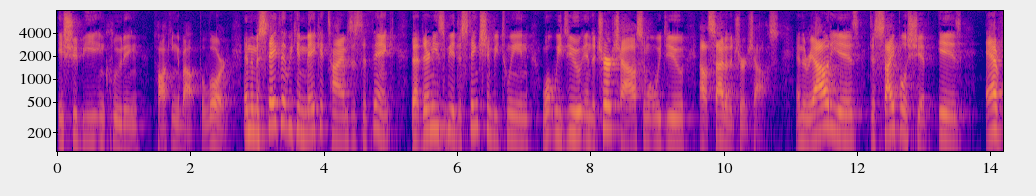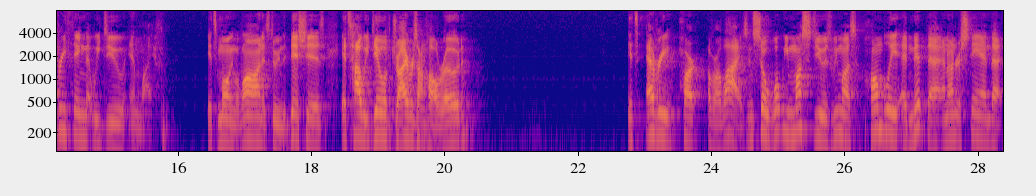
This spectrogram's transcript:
it should be including talking about the Lord. And the mistake that we can make at times is to think that there needs to be a distinction between what we do in the church house and what we do outside of the church house. And the reality is, discipleship is everything that we do in life. It's mowing the lawn, it's doing the dishes, it's how we deal with drivers on Hall Road. It's every part of our lives. And so, what we must do is we must humbly admit that and understand that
